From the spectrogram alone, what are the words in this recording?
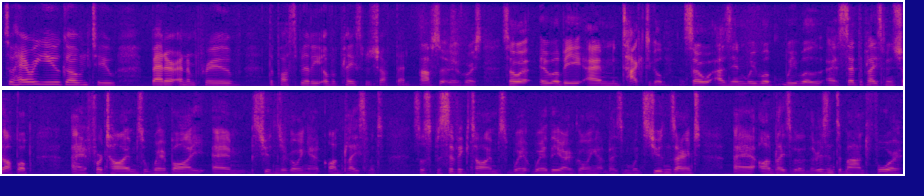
So how are you going to better and improve the possibility of a placement shop then? Absolutely, of course. So uh, it will be um, tactical. So as in, we will we will uh, set the placement shop up uh, for times whereby um, students are going out on placement. So specific times where, where they are going out on placement. When students aren't uh, on placement and there isn't demand for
